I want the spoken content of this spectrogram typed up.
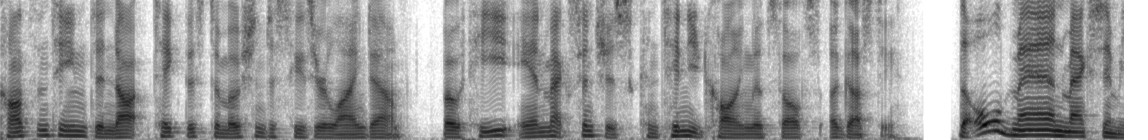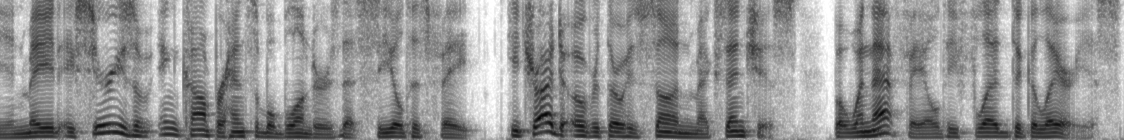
Constantine did not take this demotion to Caesar lying down. Both he and Maxentius continued calling themselves Augusti. The old man Maximian made a series of incomprehensible blunders that sealed his fate. He tried to overthrow his son Maxentius, but when that failed, he fled to Galerius.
